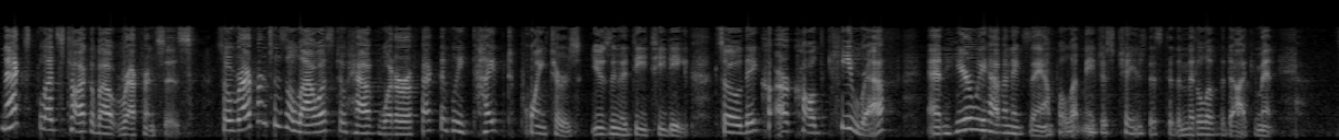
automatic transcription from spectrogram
Next, let's talk about references. So references allow us to have what are effectively typed pointers using the DTD. So they are called keyref, and here we have an example. Let me just change this to the middle of the document.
